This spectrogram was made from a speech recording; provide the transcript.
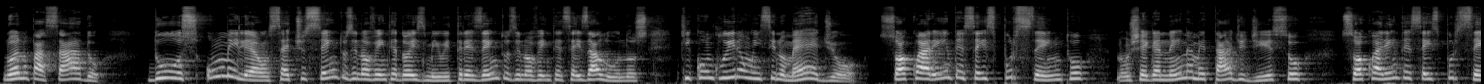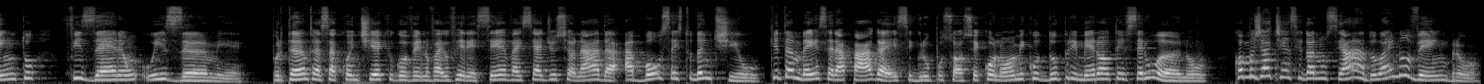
No ano passado, dos 1.792.396 alunos que concluíram o ensino médio, só 46%, não chega nem na metade disso, só 46% fizeram o exame. Portanto, essa quantia que o governo vai oferecer vai ser adicionada à Bolsa Estudantil, que também será paga a esse grupo socioeconômico do primeiro ao terceiro ano, como já tinha sido anunciado lá em novembro.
